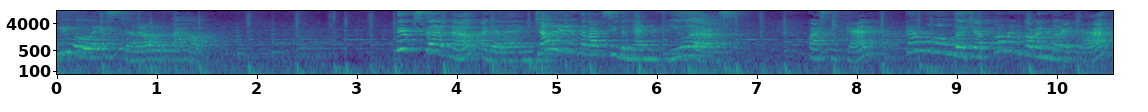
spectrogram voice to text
giveaway secara bertahap. Tips keenam adalah jalin interaksi dengan viewers. Pastikan kamu membaca komen-komen mereka,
